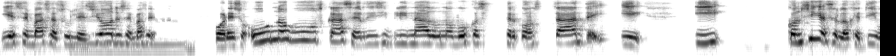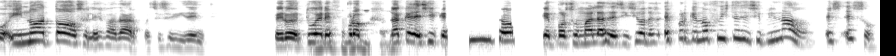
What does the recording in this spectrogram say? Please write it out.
Y es en base a sus lesiones, en base... Por eso uno busca ser disciplinado, uno busca ser constante y, y consigues el objetivo. Y no a todos se les va a dar, pues es evidente. Pero tú eres Más o pro, menos, ¿no? hay que decir que, que por sus malas decisiones, es porque no fuiste disciplinado, es eso.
